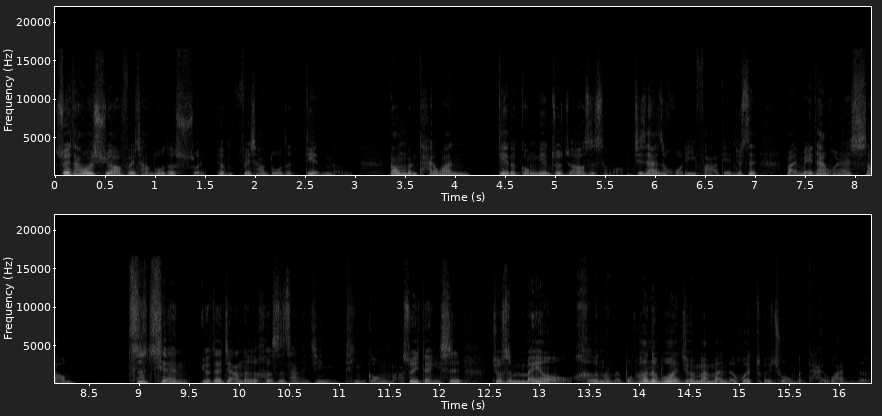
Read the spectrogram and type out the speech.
所以它会需要非常多的水跟非常多的电能。那我们台湾电的供电最主要是什么？其实还是火力发电，就是买煤炭回来烧。之前有在讲那个核四厂已经停工了嘛，所以等于是就是没有核能的部分，核能部分你就会慢慢的会退出我们台湾的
